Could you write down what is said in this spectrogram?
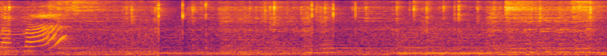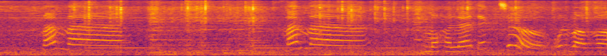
মাম্মা মামা। মামা। মহালয়া দেখছ? ওর বাবা।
